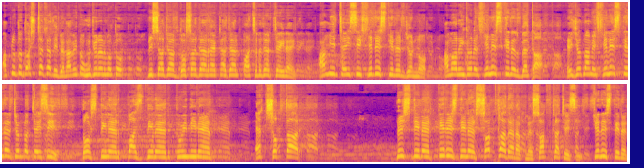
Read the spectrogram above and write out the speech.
আপনি তো দশ টাকা দিবেন, আমি তো হুজুরের মতো বিশ হাজার, দশ হাজার, এক হাজার, পাঁচ হাজার চাই নাই। আমি চাইছি ফিলিস্তিনের জন্য। আমার এখানে ফিলিস্তিনের ব্যথা। এই জন্য আমি ফিলিস্তিনের জন্য চাইছি দশ দিনের, পাঁচ দিনের, দুই দিনের, এক সপ্তাহ। বিশ দিনের, তিরিশ দিনের সৎকা দেন আপনি, সৎকা চাইছি ফিলিস্তিনের।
